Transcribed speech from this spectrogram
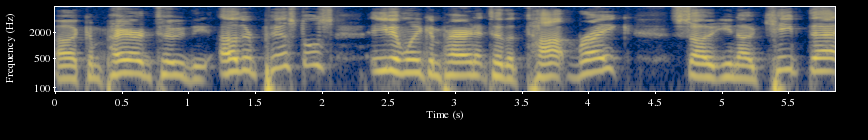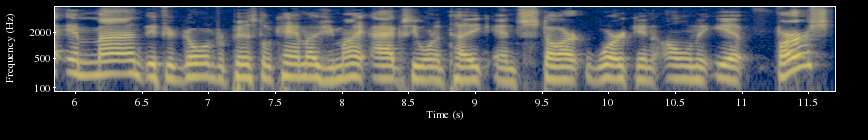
uh, compared to the other pistols, even when comparing it to the top break. So, you know, keep that in mind if you're going for pistol camos. You might actually want to take and start working on it first.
